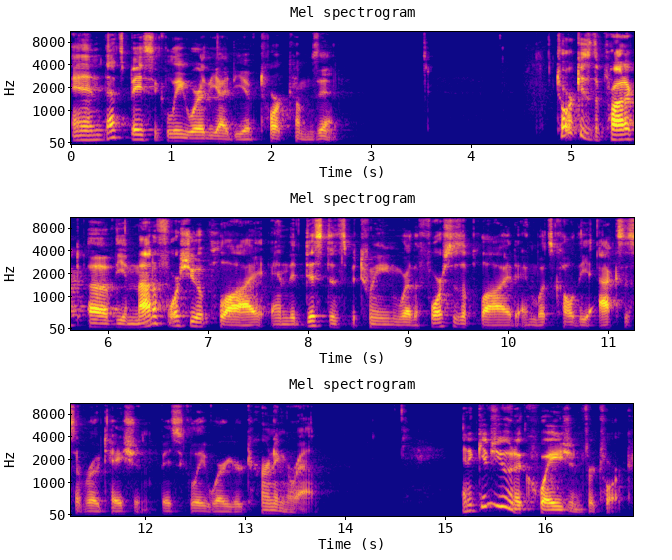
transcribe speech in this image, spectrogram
And that's basically where the idea of torque comes in. Torque is the product of the amount of force you apply and the distance between where the force is applied and what's called the axis of rotation, basically where you're turning around. And it gives you an equation for torque.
